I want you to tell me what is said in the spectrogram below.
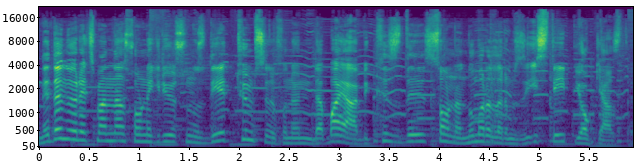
Neden öğretmenden sonra giriyorsunuz diye tüm sınıfın önünde bayağı bir kızdı sonra numaralarımızı isteyip yok yazdı.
